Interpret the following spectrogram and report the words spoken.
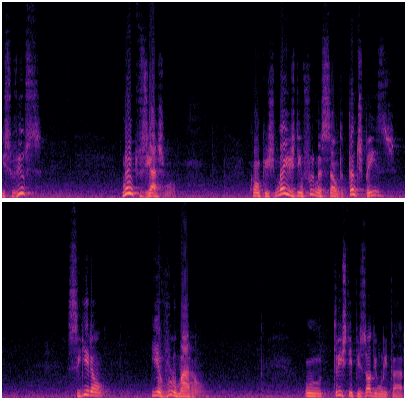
Isso viu-se no entusiasmo com que os meios de informação de tantos países seguiram e avolumaram o triste episódio militar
